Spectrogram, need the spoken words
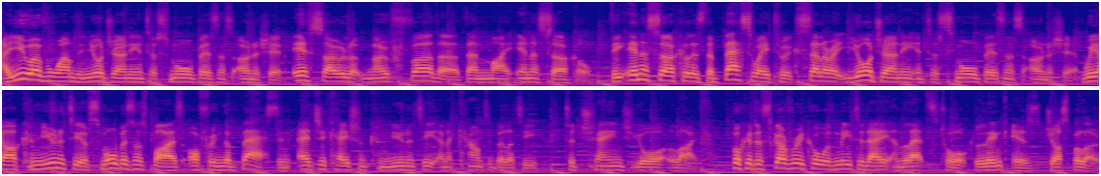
Are you overwhelmed in your journey into small business ownership? If so, look no further than my inner circle. The inner circle is the best way to accelerate your journey into small business ownership. We are a community of small business buyers offering the best in education, community, and accountability to change your life. Book a discovery call with me today and let's talk. Link is just below.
